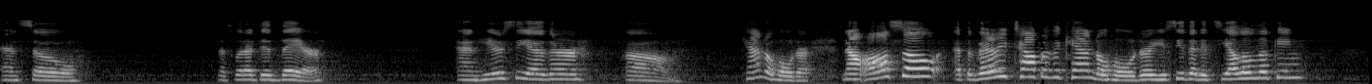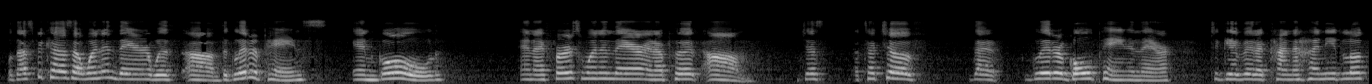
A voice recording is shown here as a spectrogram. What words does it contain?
And so that's what I did there. And here's the other um, candle holder. Now also at the very top of the candle holder, you see that it's yellow looking? Well, that's because I went in there with um, the glitter paints in gold. And I first went in there and I put um, just a touch of that glitter gold paint in there to give it a kind of honeyed look.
